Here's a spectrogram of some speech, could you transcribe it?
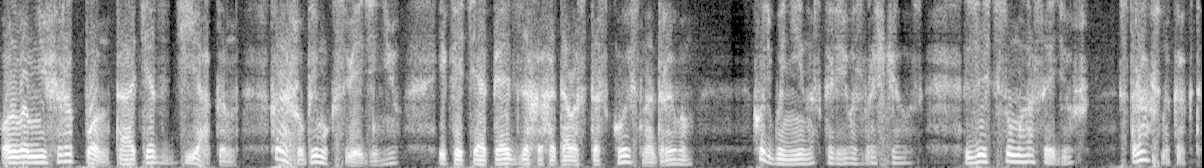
Он вам не Ферапонт, а отец-дьякон. Хорошо, приму к сведению. И Кэти опять захохотала с тоской, с надрывом. Хоть бы Нина скорее возвращалась. Здесь с ума сойдешь. Страшно как-то.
